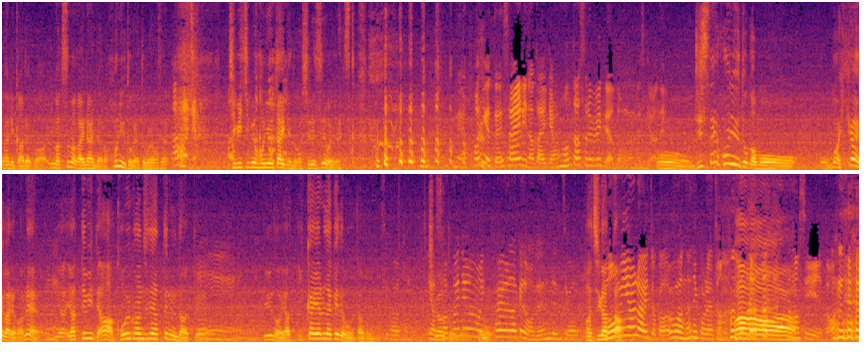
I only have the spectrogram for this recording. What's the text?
何かあれば今妻がいないんだら哺乳とかやってもらえません？あちびちび哺乳体験とかすればいいじゃないですか。ね哺乳と餌やりの体験も本当はするべきだと思うんですけどね。うん実際哺乳とかもまあ機会があればね、うん。ややってみてああこういう感じでやってるんだっていうのをや一回やるだけでも多分違うと思違うと思う。搾乳も一回やるだけでも全然違う。あ違った。もみ洗いとかうわ何これと。思ってあ楽しいと思って。あ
